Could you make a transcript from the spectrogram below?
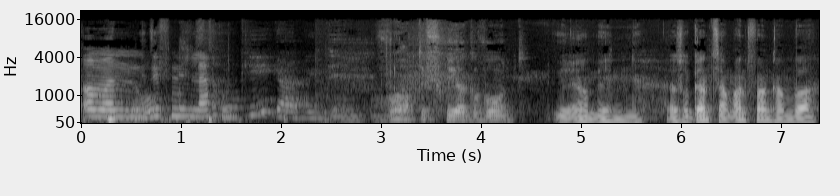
Oh Mann, die dürfen nicht lachen. Ähm, wo habt ihr früher gewohnt? Wir haben in, also ganz am Anfang haben wir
